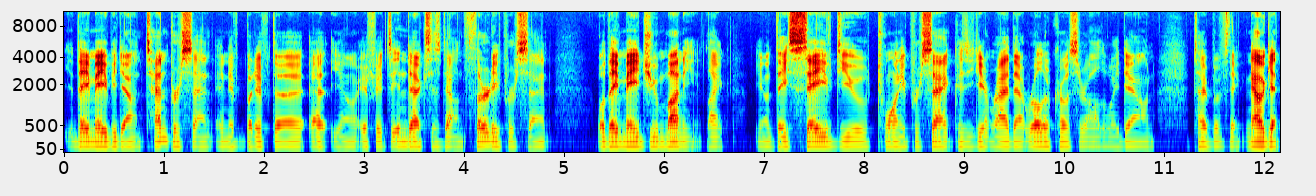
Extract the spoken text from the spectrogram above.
they may be down ten percent, and if but if the uh, you know if its index is down thirty percent, well, they made you money, like you know they saved you 20% because you didn't ride that roller coaster all the way down type of thing. Now again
